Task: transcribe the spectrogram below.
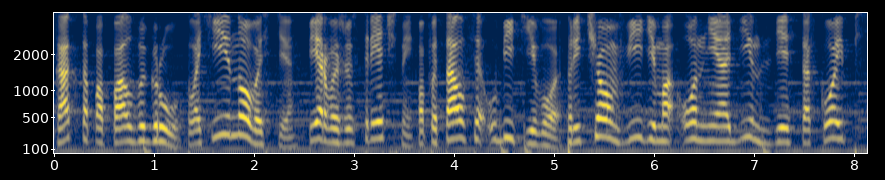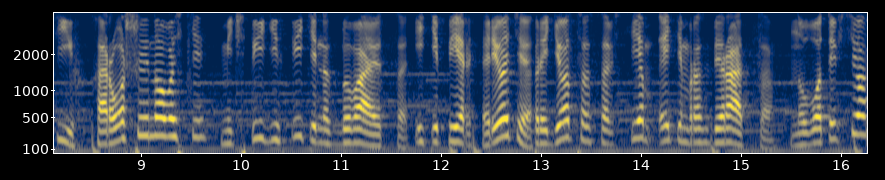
как-то попал в игру. Плохие новости. Первый же встречный попытался убить его. Причем, видимо, он не один здесь такой псих. Хорошие новости. Мечты действительно сбываются. И теперь Рете придется со всем этим разбираться. Ну вот и все.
